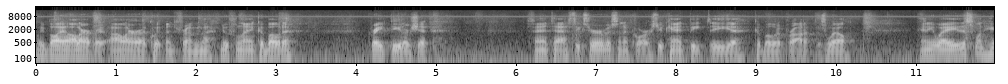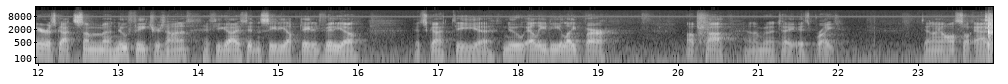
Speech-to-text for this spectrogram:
We buy all our all our equipment from uh, Newfoundland Kubota. Great dealership, fantastic service, and of course you can't beat the uh, Kubota product as well. Anyway, this one here has got some uh, new features on it. If you guys didn't see the updated video, it's got the uh, new LED light bar up top, and I'm going to tell you, it's bright. Then I also added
